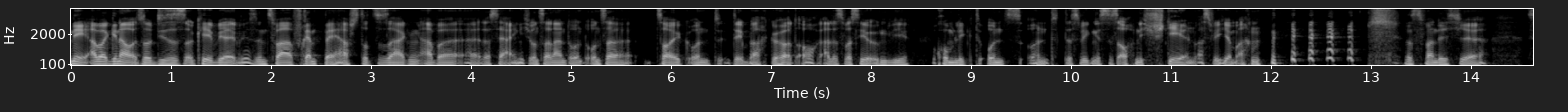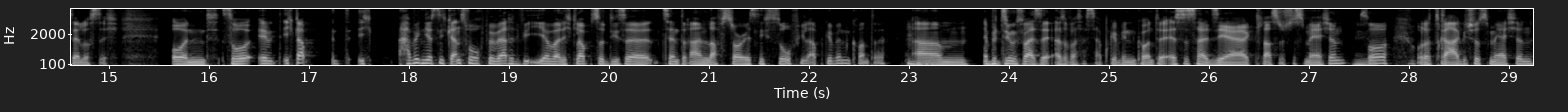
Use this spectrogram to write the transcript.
Nee, aber genau, so dieses, okay, wir, wir sind zwar fremdbeherrscht sozusagen, aber äh, das ist ja eigentlich unser Land und unser Zeug und demnach gehört auch alles, was hier irgendwie rumliegt, uns und deswegen ist es auch nicht stehlen, was wir hier machen. das fand ich äh, sehr lustig. Und so, äh, ich glaube, ich habe ihn jetzt nicht ganz so hoch bewertet wie ihr, weil ich glaube, so diese zentralen Love Stories nicht so viel abgewinnen konnte. Ähm, beziehungsweise, also was heißt abgewinnen konnte? Es ist halt sehr klassisches Märchen, so, oder tragisches Märchen,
